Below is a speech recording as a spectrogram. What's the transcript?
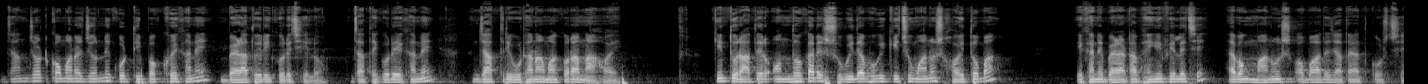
যানজট কমানোর জন্য কর্তৃপক্ষ এখানে বেড়া তৈরি করেছিল, যাতে করে এখানে যাত্রী ওঠানামা করা না হয়। কিন্তু রাতের অন্ধকারের সুবিধাভোগী কিছু মানুষ হয়তোবা এখানে বেড়াটা ভেঙে ফেলেছে এবং মানুষ অবাধে যাতায়াত করছে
